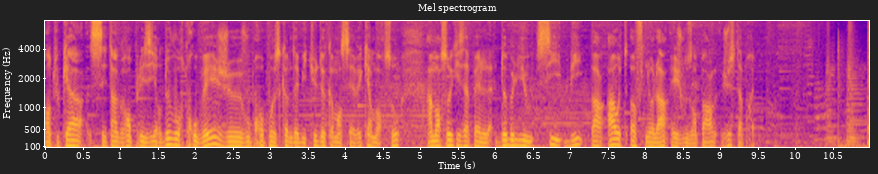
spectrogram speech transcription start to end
En tout cas, c'est un grand plaisir de vous retrouver. Je vous propose comme d'habitude de commencer avec un morceau, un morceau qui s'appelle WCB par Out of Nola et je vous en parle juste après. Thank you.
